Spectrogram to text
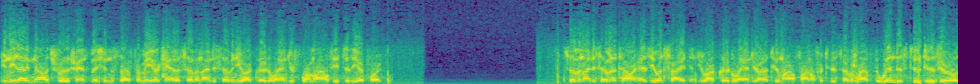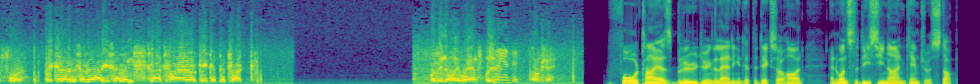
You need not acknowledge further transmissions uh, from me, Air Canada 797. You are clear to land. You're four miles east of the airport. 797, the tower has you in sight, and you are clear to land. You're on a two-mile final for 27 left. The wind is 220 at 4. Air Canada 797. Shots fire, okay, get the truck. Let me know when he lands, please. Landed. Okay. Four tires blew during the landing and hit the deck so hard, and once the DC 9 came to a stop,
